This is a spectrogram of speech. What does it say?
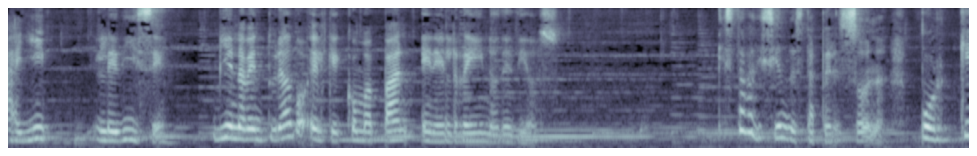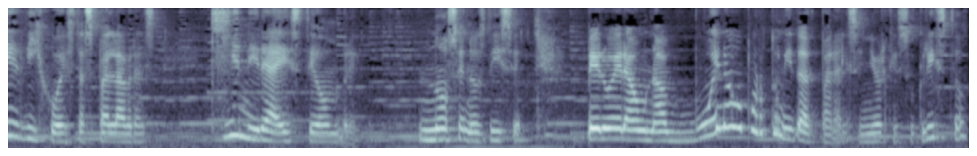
allí le dice, Bienaventurado el que coma pan en el reino de Dios. ¿Qué estaba diciendo esta persona? ¿Por qué dijo estas palabras? ¿Quién era este hombre? No se nos dice, pero era una buena oportunidad para el Señor Jesucristo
